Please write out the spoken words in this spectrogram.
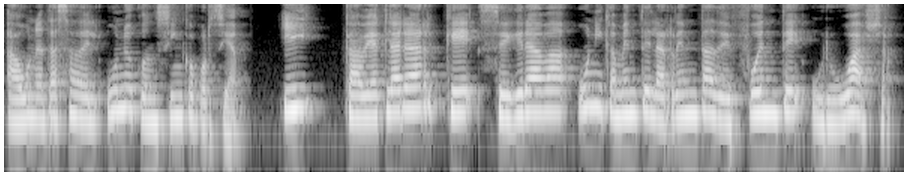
a una tasa del 1,5%. Y cabe aclarar que se graba únicamente la renta de fuente uruguaya.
